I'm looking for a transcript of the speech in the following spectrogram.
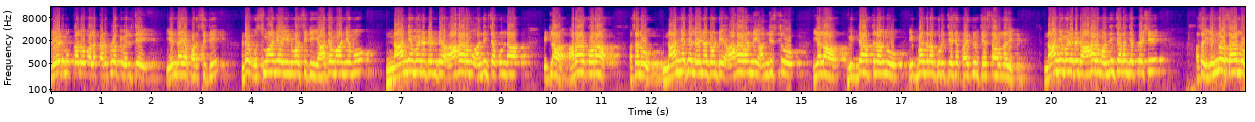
బ్లేడ్ ముక్కలు వాళ్ళ కడుపులోకి వెళ్తే ఏందయ్యా పరిస్థితి? అంటే ఉస్మానియా యూనివర్సిటీ యాజమాన్యము నాణ్యమైనటువంటి ఆహారం అందించకుండా ఇట్లా అరాకొర అసలు నాణ్యత లేనటువంటి ఆహారాన్ని అందిస్తూ ఇలా విద్యార్థులను ఇబ్బందులకు గురి చేసే ప్రయత్నం చేస్తా ఉన్నది. నాణ్యమైనటువంటి ఆహారం అందించాలని చెప్పేసి అసలు ఎన్నో సార్లు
